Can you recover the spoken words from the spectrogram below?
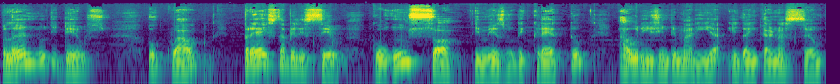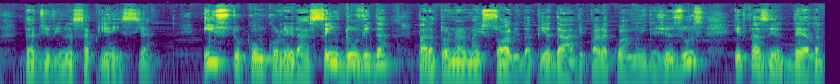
plano de Deus, o qual pré-estabeleceu com um só e mesmo decreto a origem de Maria e da encarnação da divina sapiência. Isto concorrerá, sem dúvida, para tornar mais sólida a piedade para com a mãe de Jesus e fazer dela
